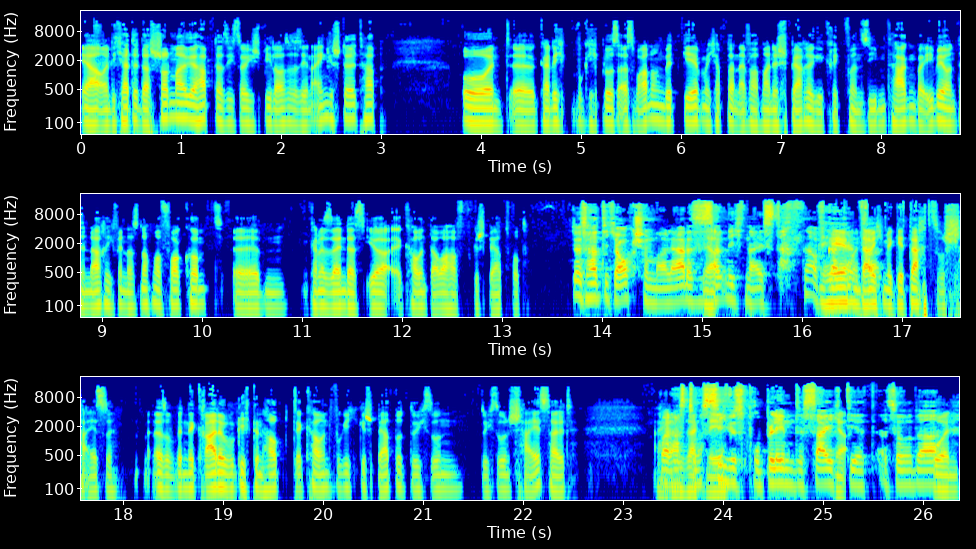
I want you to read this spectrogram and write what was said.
Ja, und ich hatte das schon mal gehabt, dass ich solche Spiele aus Versehen eingestellt habe. Und äh, kann ich wirklich bloß als Warnung mitgeben. Ich habe dann einfach mal eine Sperre gekriegt von sieben Tagen bei eBay und eine Nachricht, wenn das nochmal vorkommt, ähm, kann es sein, dass Ihr Account dauerhaft gesperrt wird. Das hatte ich auch schon mal, ja. Das ist ja. halt nicht nice. Auf hey, und da habe ich mir gedacht, so scheiße. Also wenn du gerade wirklich den Hauptaccount wirklich gesperrt wird durch so einen durch so einen Scheiß halt. Weil hast du ein massives nee. Problem, das sage ich ja. dir. Also da und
